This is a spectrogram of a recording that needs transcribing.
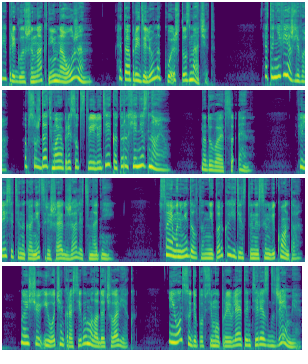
«Ты приглашена к ним на ужин? Это определенно кое-что значит». «Это невежливо — обсуждать в моем присутствии людей, которых я не знаю», — надувается Энн. Фелисити, наконец, решает жалиться над ней. Саймон Миддлтон не только единственный сын Виконта, но еще и очень красивый молодой человек. И он, судя по всему, проявляет интерес к Джемме,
